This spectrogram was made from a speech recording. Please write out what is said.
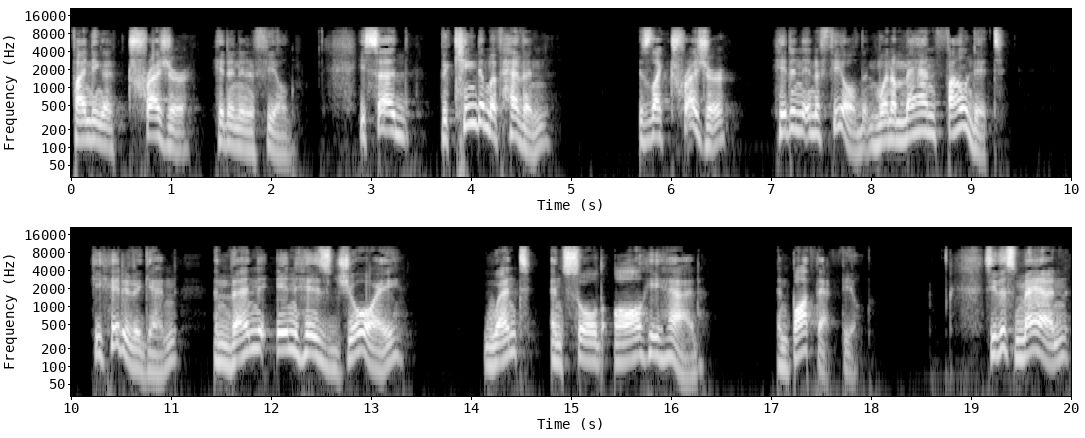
finding a treasure hidden in a field. He said, The kingdom of heaven is like treasure hidden in a field. And when a man found it, he hid it again, and then in his joy went and sold all he had and bought that field. See, this man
